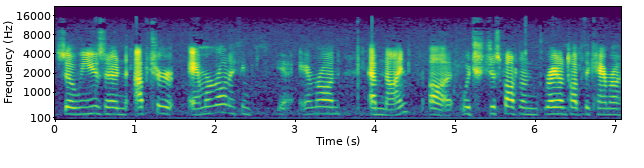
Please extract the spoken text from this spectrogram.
So we used an Aputure Amaran, I think, yeah, Amaran M9, uh, which just popped on right on top of the camera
